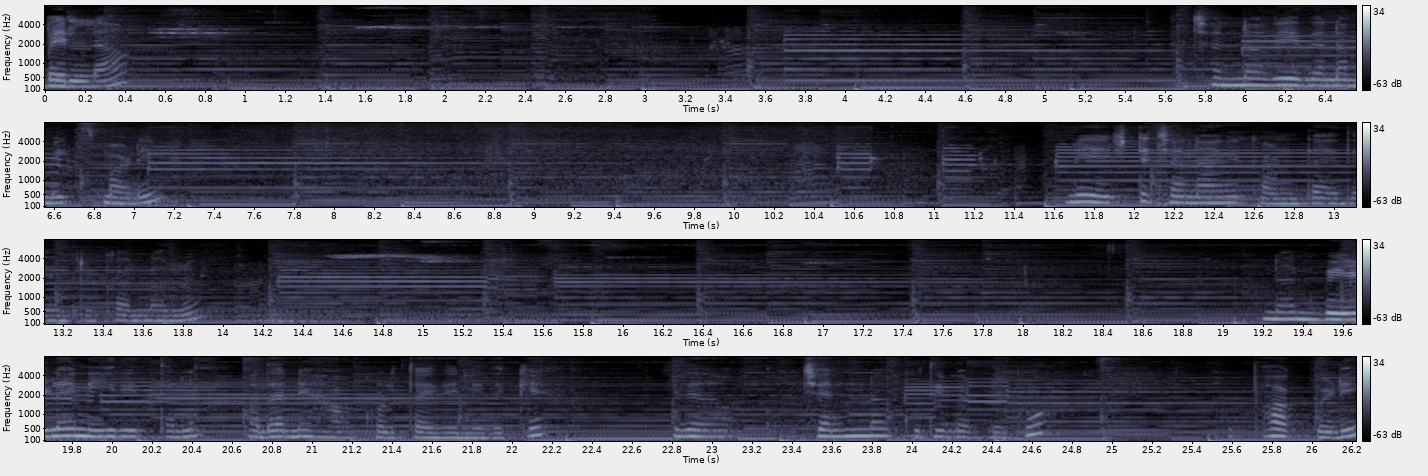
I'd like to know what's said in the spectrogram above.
ಬೆಲ್ಲ. ಚೆನ್ನಾಗಿ ಇದನ್ನು ಮಿಕ್ಸ್ ಮಾಡಿ. ಎಷ್ಟು ಚೆನ್ನಾಗಿ ಕಾಣ್ತಾ ಇದೆ ಅಂದರೆ ಕಲರು ನಾನು ಬೇಳೆ ನೀರಿತ್ತಲ್ಲ, ಅದನ್ನೇ ಹಾಕ್ಕೊಳ್ತಾ ಇದ್ದೀನಿ ಇದಕ್ಕೆ. ಇದು ಚೆನ್ನಾಗಿ ಕುದಿ ಬರಬೇಕು. ಉಪ್ಪು ಹಾಕ್ಬಿಡಿ,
